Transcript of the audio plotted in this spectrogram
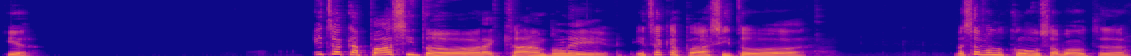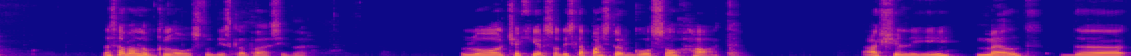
Here. It's a capacitor. I can't believe. It's a capacitor. Let's have a look close about... Uh, let's have a look close to this capacitor. Lol, check here. So this capacitor goes so hot. Actually, melt the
